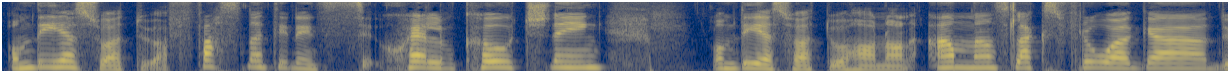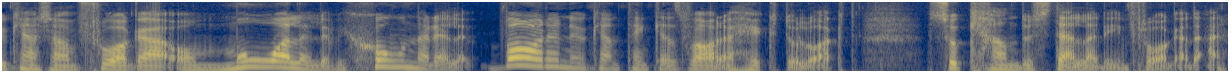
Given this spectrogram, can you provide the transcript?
Om det är så att du har fastnat i din självcoachning, om det är så att du har någon annan slags fråga, du kanske har en fråga om mål eller visioner eller vad det nu kan tänkas vara högt och lågt, så kan du ställa din fråga där.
